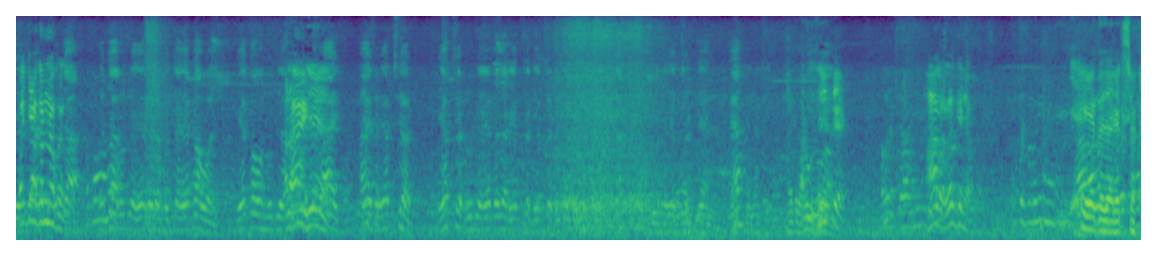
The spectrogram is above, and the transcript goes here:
એક હજાર પચાસ કરી નાખો. પચાસ. પચાસ રૂપિયા એક હજાર પચાસ એકાવન. એકાવન રૂપિયા. સાઠ. સાઠ સાઠ એકસઠ. એકસઠ રૂપિયા એક હજાર એકસઠ એકસઠ રૂપિયા એકસઠ. હે? હાલો લખી નાખો. એક હજાર એકસઠ.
